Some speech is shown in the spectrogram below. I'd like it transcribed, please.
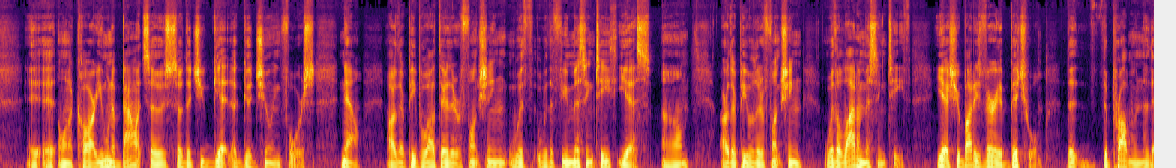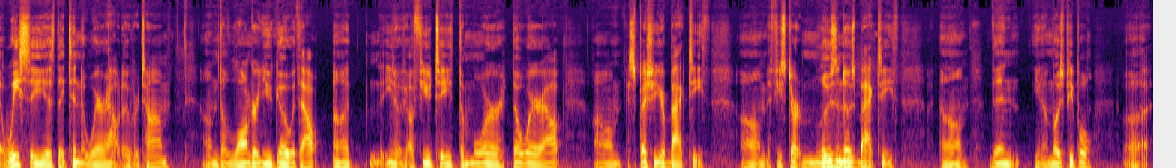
on a car. You want to balance those so that you get a good chewing force. Now, are there people out there that are functioning with with a few missing teeth? Yes. Um, are there people that are functioning with a lot of missing teeth? Yes. Your body's very habitual. the The problem that we see is they tend to wear out over time. Um, the longer you go without uh, you know a few teeth, the more they'll wear out, um, especially your back teeth. Um, if you start losing those back teeth, um, then you know most people uh,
